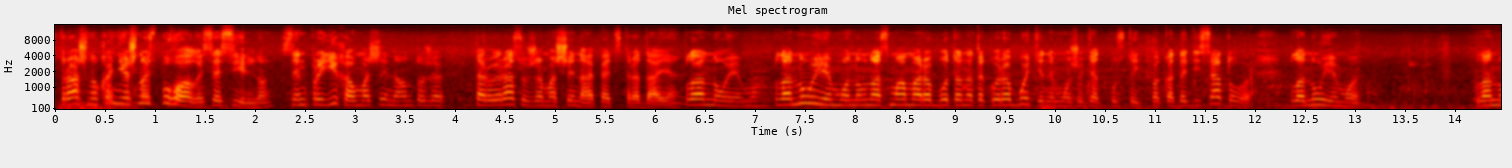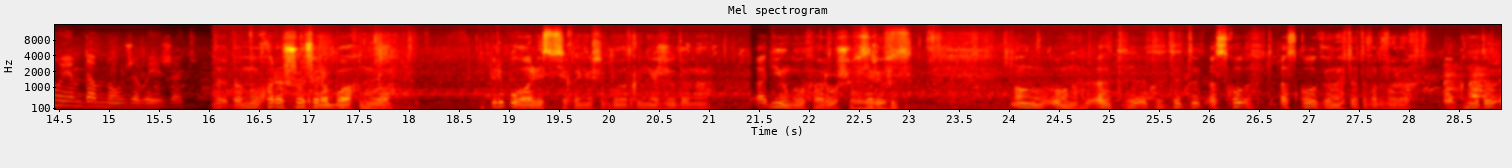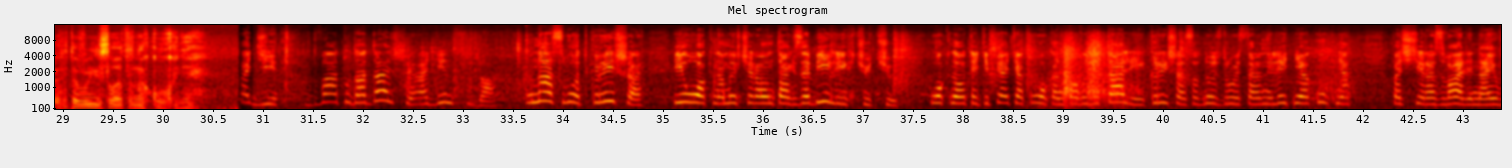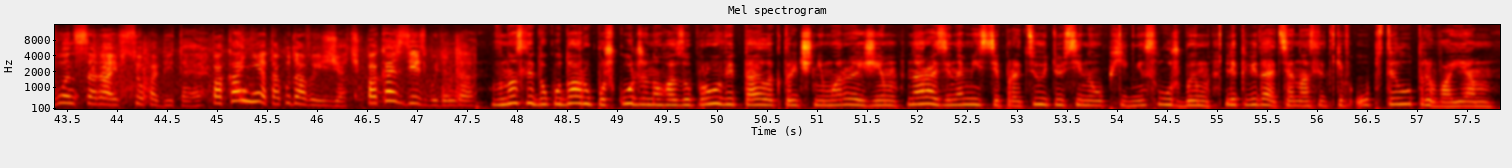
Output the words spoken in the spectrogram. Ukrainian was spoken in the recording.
Страшно, звісно, испугалися сильно. Син приїхав, машина, он теж второй раз уже машина опять страдає. Плануємо. Плануємо, але у нас мама робота на такій роботі, не можуть відпустити. Поки до 10-го плануємо. Плануємо давно вже виїжджати. Это, ну, хорошо вчера бахнуло. Перепугались все, конечно, было так неожиданно. Один был хороший взрыв. Он, он от, от- от- от- оскол- осколок он это во дворах. Окна это, это вынесло это на кухне. Один, два туда дальше, один сюда. У нас вот крыша и окна. Мы вчера вон так забили их чуть-чуть. Окна вот эти пять ок- окон повылетали. И крыша с одной, с другой стороны. Летняя кухня почти развалена. И вон сарай, все побитое. Пока нет, а куда выезжать? Пока здесь будем, да. Внаслідок удару пошкоджено газопровід та електричні мережі. Наразі на місці працюють усі необхідні служби. Ліквідація наслідків обстрілу триває.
